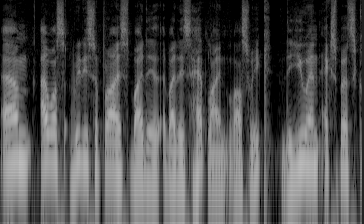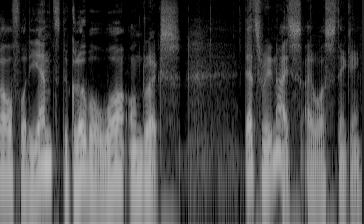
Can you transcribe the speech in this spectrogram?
Um, I was really surprised by the by this headline last week. The UN experts call for the end to global war on drugs. That's really nice. I was thinking.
